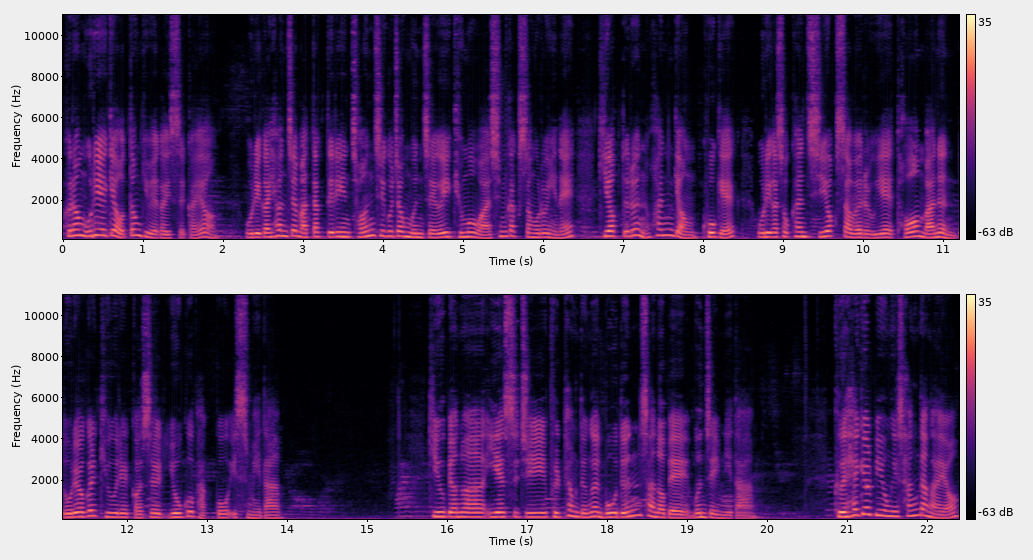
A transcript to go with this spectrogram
그럼 우리에게 어떤 기회가 있을까요? 우리가 현재 맞닥뜨린 전 지구적 문제의 규모와 심각성으로 인해 기업들은 환경, 고객, 우리가 속한 지역 사회를 위해 더 많은 노력을 기울일 것을 요구받고 있습니다. 기후변화, ESG, 불평등은 모든 산업의 문제입니다. 그 해결 비용이 상당하여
